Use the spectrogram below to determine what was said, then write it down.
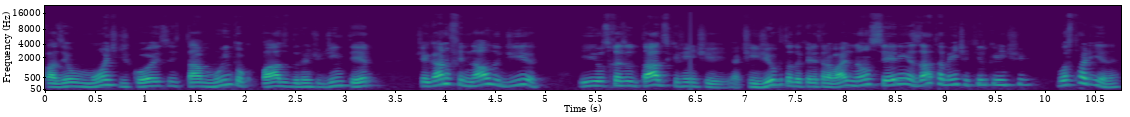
fazer um monte de coisa, estar muito ocupado durante o dia inteiro, chegar no final do dia e os resultados que a gente atingiu com todo aquele trabalho não serem exatamente aquilo que a gente gostaria, né?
